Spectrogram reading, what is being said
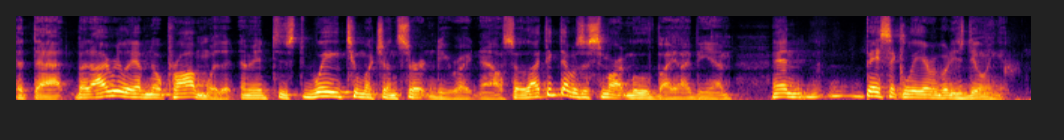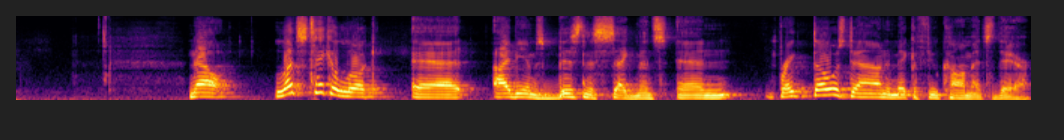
at that, but I really have no problem with it. I mean, it's just way too much uncertainty right now. So I think that was a smart move by IBM. And basically everybody's doing it. Now, let's take a look at IBM's business segments and break those down and make a few comments there.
